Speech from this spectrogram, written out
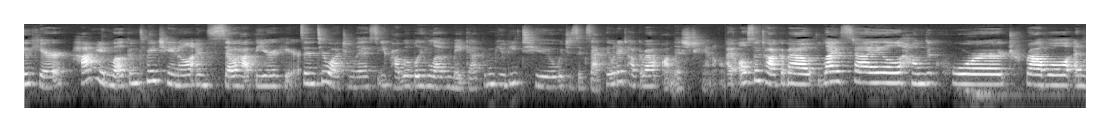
New here, hi and welcome to my channel. I'm so happy you're here. Since you're watching this, you probably love makeup and beauty too, which is exactly what I talk about on this channel. I also talk about lifestyle, home decor, travel, and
